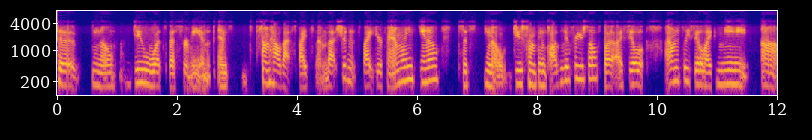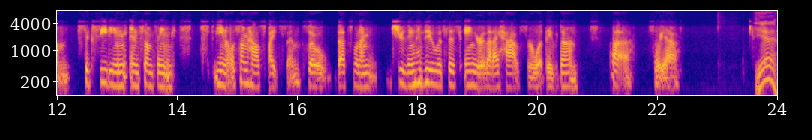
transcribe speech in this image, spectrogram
to, you know, do what's best for me and and somehow that spites them. That shouldn't spite your family, you know, to you know, do something positive for yourself, but I feel I honestly feel like me um, succeeding in something, you know, somehow spites them. So that's what I'm choosing to do with this anger that I have for what they've done. Uh, so yeah. Yeah.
